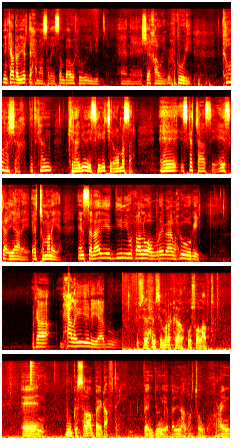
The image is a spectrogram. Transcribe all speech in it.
ninkaa dhalinyartii xamaasadaysan baa wuxuu u yimid sheekh haweyn wuxuu ku yidhi ka waran sheekh dadkan kilaabyada iskaga jira waa masar. Ee iska jaasaya ee iska ciyaaraya ee tumanaya. Een salaad iyo diin iyo wuxuu allo abuuray ba aan waxba ogeyn. Marka maxaa laga yeelayaa buu? Ustaad xamse marar kale aan kuusoo laabto buugga salaad bay dhaaftay. Baan doonayaa bal inaad horta ugu horeyn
